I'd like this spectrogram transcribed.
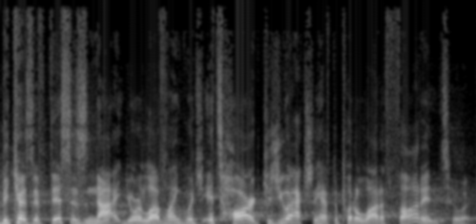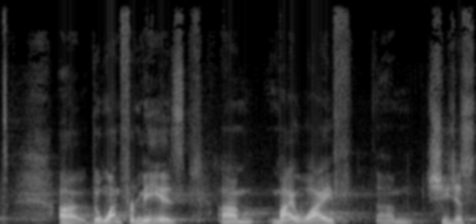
Because if this is not your love language, it's hard because you actually have to put a lot of thought into it. Uh, the one for me is um, my wife, um, she just,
